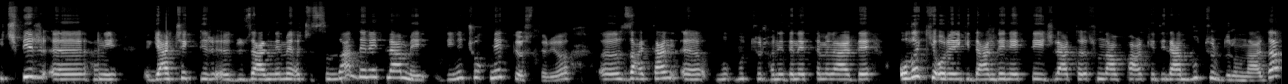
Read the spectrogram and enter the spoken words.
hiçbir e, hani gerçek bir e, düzenleme açısından denetlenmediğini çok net gösteriyor. E, zaten e, bu, bu tür hani denetlemelerde ola ki oraya giden denetleyiciler tarafından fark edilen bu tür durumlarda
